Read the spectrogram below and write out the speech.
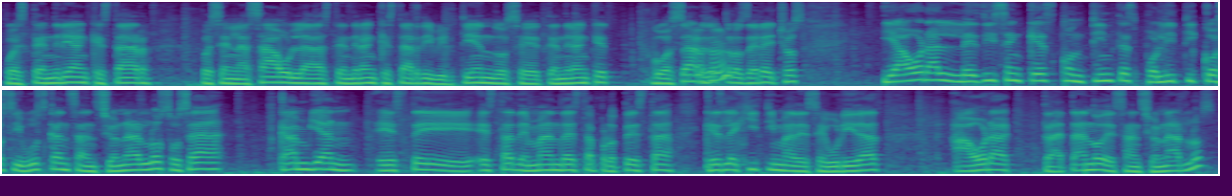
pues tendrían que estar pues en las aulas, tendrían que estar divirtiéndose, tendrían que gozar de otros derechos. Y ahora les dicen que es con tintes políticos y buscan sancionarlos, o sea, cambian este esta demanda, esta protesta que es legítima de seguridad, ahora tratando de sancionarlos.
